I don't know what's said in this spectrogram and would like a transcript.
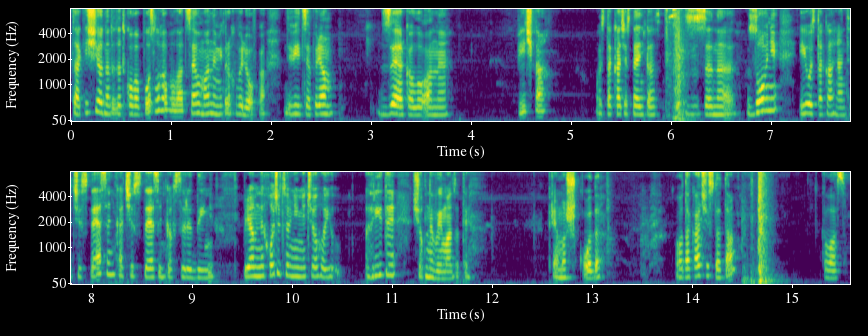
Так, і ще одна додаткова послуга була, це у мене мікрохвильовка. Дивіться, прям дзеркало, а не пічка. Ось така чистенька ззовні, і ось така гляньте, чистесенька, чистесенька всередині. Прям не хочеться мені нічого гріти, щоб не вимазати. Прямо шкода. Отака чистота. Клас.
